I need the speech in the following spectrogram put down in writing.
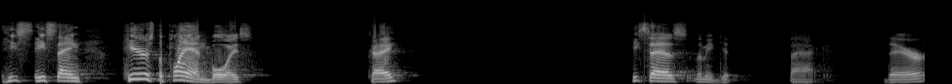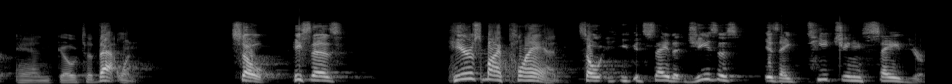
He's, he's saying, here's the plan, boys. Okay? He says, let me get back there and go to that one. So he says, here's my plan. So you could say that Jesus is a teaching Savior.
